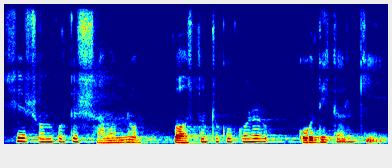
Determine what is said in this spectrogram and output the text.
সে সম্পর্কে সামান্য প্রশ্নটুকু করার অধিকার কি?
